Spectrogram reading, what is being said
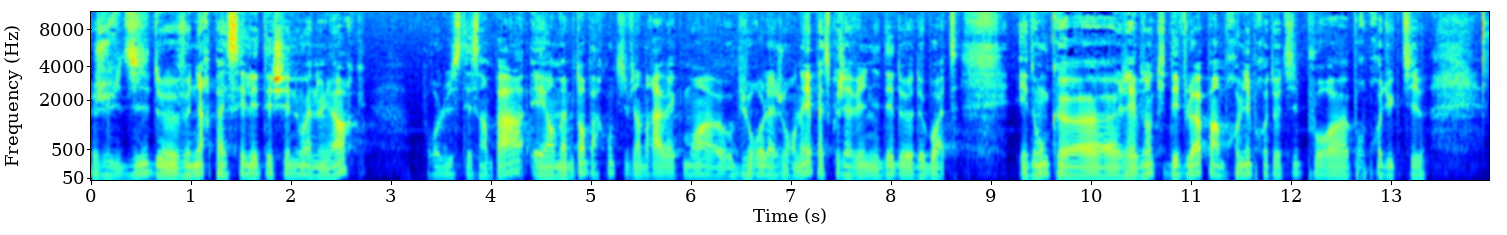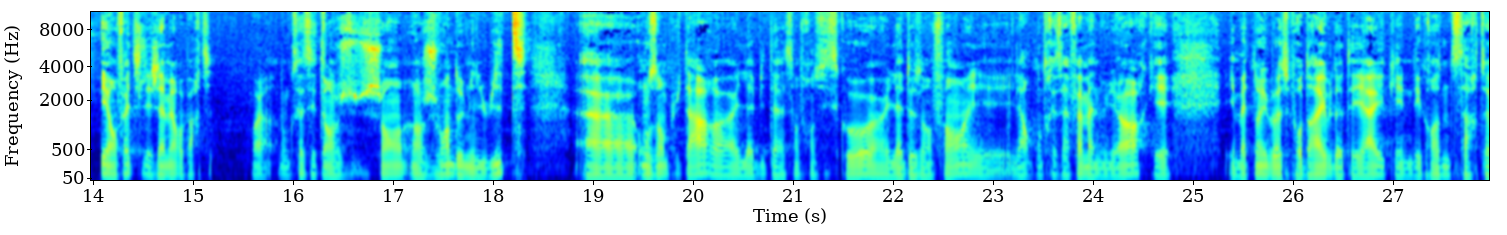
Je lui dis de venir passer l'été chez nous à New York. Pour lui c'était sympa et en même temps par contre il viendra avec moi euh, au bureau la journée parce que j'avais une idée de, boîte. Et donc euh, j'avais besoin qu'il développe un premier prototype pour pour Productive. Et en fait il est jamais reparti. Voilà donc ça c'était en juin 2008. Euh, 11 ans plus tard, euh, il habite à San Francisco, euh, il a deux enfants et il a rencontré sa femme à New York et, et maintenant il bosse pour Drive.ai qui est une des grandes startups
